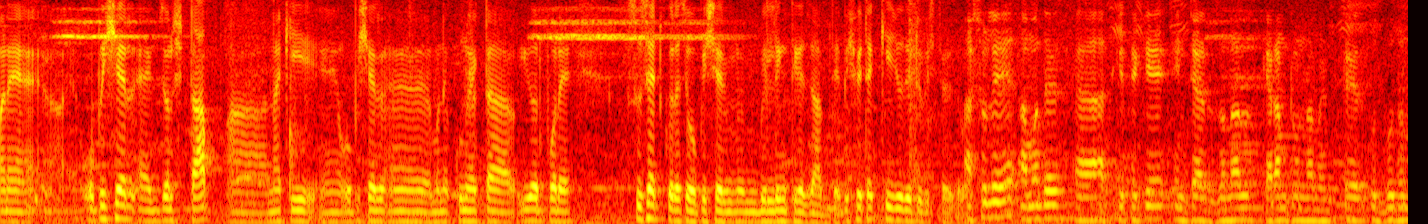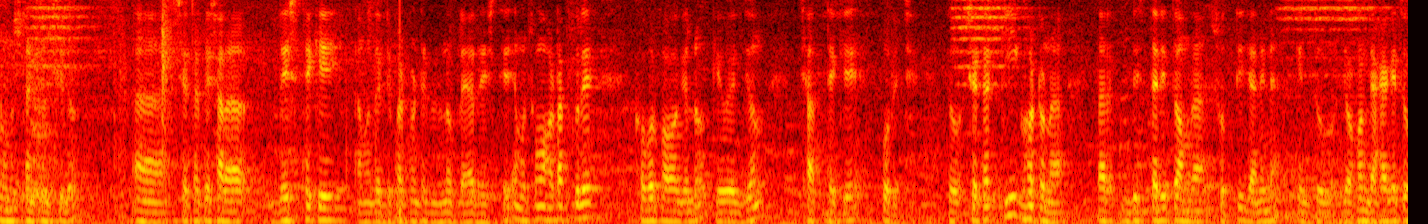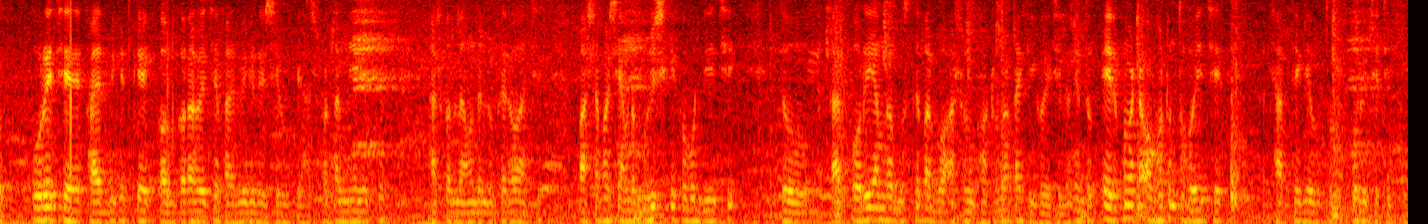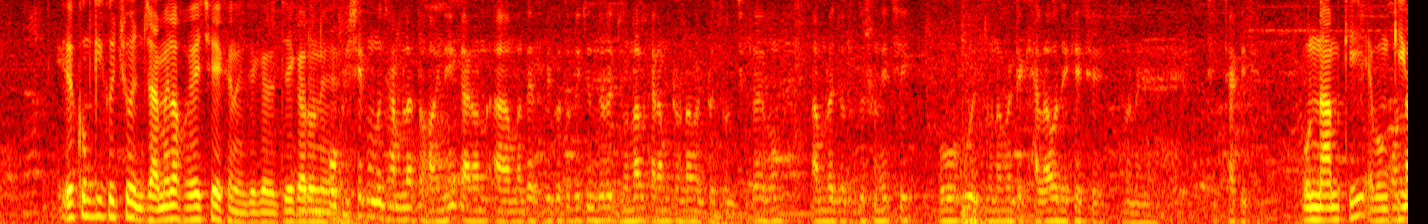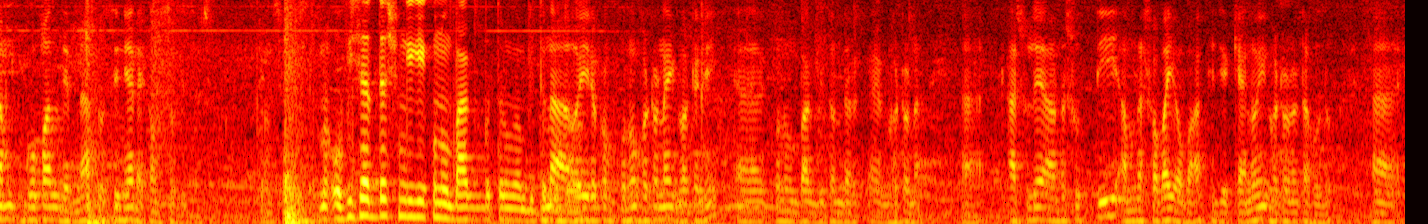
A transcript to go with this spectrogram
মানে অফিসের একজন স্টাফ নাকি অফিসের মানে কোনো একটা ইয়ের পরে সুসাইড করেছে অফিসের বিল্ডিং থেকে জাপ দিয়ে। বিষয়টা কি যদি একটু বিস্তারিত আসলে আমাদের আজকে থেকে ইন্টার জোনাল ক্যারাম টুর্নামেন্টের উদ্বোধন অনুষ্ঠান চলছিল। সেটাতে সারা দেশ থেকেই আমাদের ডিপার্টমেন্টের বিভিন্ন প্লেয়ার এসছে। এমন সময় হঠাৎ করে খবর পাওয়া গেল, কেউ একজন ছাদ থেকে পড়েছে। তো সেটা কি ঘটনা? তার বিস্তারিত আমরা সত্যি জানি না, কিন্তু যখন দেখা গেছে পড়েছে, ফায়ার ব্রিগেডকে কল করা হয়েছে, ফায়ার ব্রিগেড এসে ওকে হাসপাতাল নিয়ে গেছে, হাসপাতালে আমাদের লোকেরাও আছে। পাশাপাশি আমরা পুলিশকে খবর দিয়েছি, তো তারপরেই আমরা বুঝতে পারব আসল ঘটনাটা কি হয়েছিল। কিন্তু এরকম একটা অঘটন তো হয়েছে, ছাদ থেকে ও তো পড়েছে ঠিকই। এরকম কি কিছু ঝামেলা হয়েছে এখানে যে যে কারণে? অফিসে কোনো ঝামেলা তো হয়নি কারণ আমাদের বিগত কিছুদিন ধরে জোনাল ক্যারাম টুর্নামেন্টও চলছিল এবং আমরা যতদূর শুনেছি ও ওই টুর্নামেন্টে খেলাও দেখেছে মানে ঠিকঠাকই ছিল। ওর নাম কি এবং কি নাম গোপাল দেবনাথ ও সিনিয়র অ্যাকাউন্টস অফিসার অফিসারদের সঙ্গে কি কোনো বাঘ বিতর্ক না এরকম কোনো ঘটনাই ঘটেনি কোনো বাগবিতণ্ডার আহ, ঘটনা। আসলে আমরা সত্যি আমরা সবাই অবাক যে কেন এই ঘটনাটা হলো।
